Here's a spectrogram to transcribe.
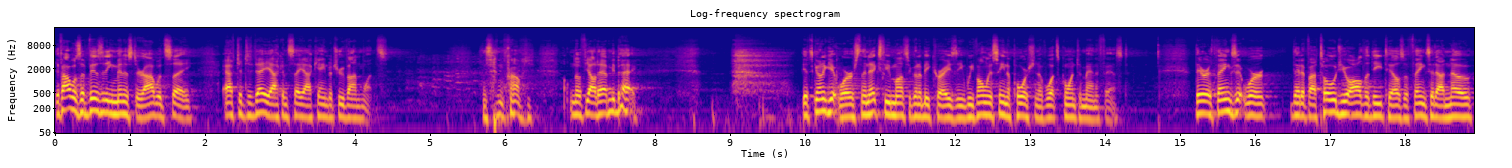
If I was a visiting minister, I would say, after today, I can say I came to True Vine once. I said, I don't know if y'all would have me back. It's going to get worse. The next few months are going to be crazy. We've only seen a portion of what's going to manifest. There are things at work that if I told you all the details of things that I know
